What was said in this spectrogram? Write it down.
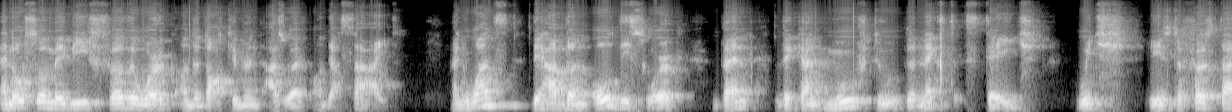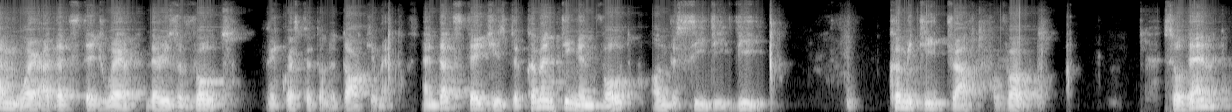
and also maybe further work on the document as well on their side. And once they have done all this work, then they can move to the next stage, which is the first time where at that stage where there is a vote requested on a document. And that stage is the commenting and vote on the CDV, Committee Draft for Vote. So then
